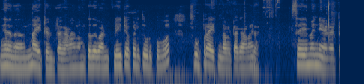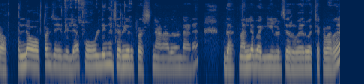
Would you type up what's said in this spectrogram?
ഇങ്ങനെ നന്നായിട്ടുണ്ട് കേട്ടോ. കാണാൻ നമുക്കിത് വൺ പ്ലേറ്റ് ഒക്കെ എടുത്ത് കൊടുക്കുമ്പോൾ സൂപ്പറായിട്ടുണ്ടാവും കേട്ടോ കാണാൻ. സെയിം തന്നെയാണ് കേട്ടോ. എല്ലാം ഓപ്പൺ ചെയ്യുന്നില്ല. ഫോൾഡിങ് ചെറിയൊരു പ്രശ്നമാണ് അതുകൊണ്ടാണ്. ഇതാ നല്ല ഭംഗിയുള്ളൊരു ചെറുപയർ വെച്ച കളറ്.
